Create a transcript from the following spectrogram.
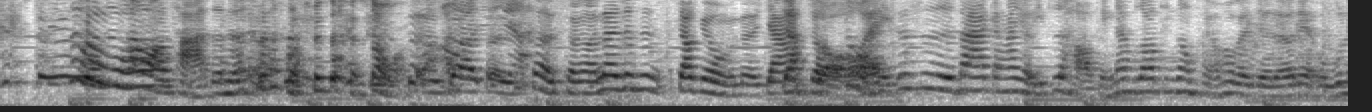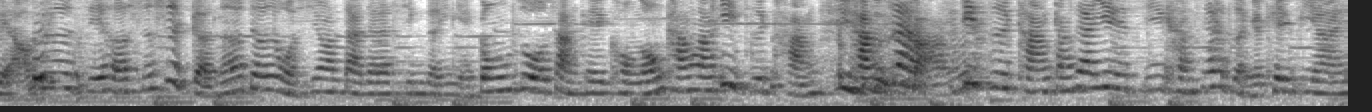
是不是上网查的呢？我觉得很上网查。对对，这很深啊。那就是交给我们的压轴。对，就是大家刚刚有一致好评，但不知道听众朋友会不会觉得有点无聊？就是结合时事梗呢，就是我希望大家在新的一年工作上可以恐龙扛狼一直扛，扛下一直扛，扛下业绩，扛下整个 KPI。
